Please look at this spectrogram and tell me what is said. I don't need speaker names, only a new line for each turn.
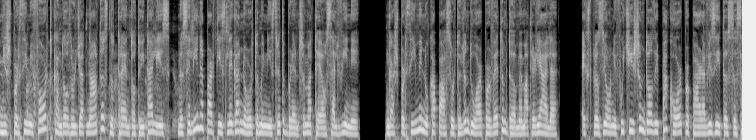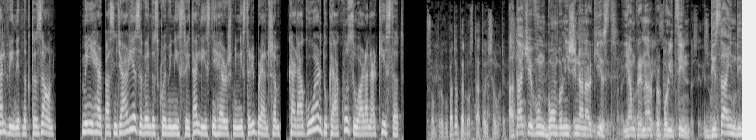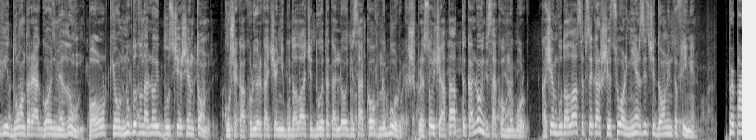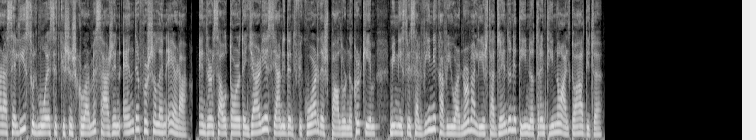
Një shpërthim i fortë ka ndodhur gjatë natës në Trento të Italisë, në selinë e partisë Lega Nord të ministrit të Brendshëm Matteo Salvini. Nga shpërthimi nuk ka pasur të lënduar por vetëm dëme materiale. Eksplozioni i fuqishëm ndodhi pak orë përpara vizitës së Salvinit në këtë zonë. Menjëherë pas ngjarjes, zëvendës kryeministri i Italisë, njëherësh ministër i Brendshëm, ka reaguar duke akuzuar anarkistët.
Ata që e vunë bombën ishin anarkistë, jam krenar për policinë. Disa individë duan të reagojnë me dhunë, por kjo nuk do të ndalojë buzëqeshjen tonë. Kush e ka kryer ka qenë një budalla që duhet të kalojë disa kohë në burg, shpresoj që ata të kalojnë disa kohë në burg. Ka qenë budalla sepse ka shqetësuar njerëzit që donin të flinin.
Përpara selisë sulmuesit kishin shkruar mesazhin ende fërshëllen era, e ndërsa autorët e ngjarjes janë identifikuar dhe shpallur në kërkim, ministri Salvini ka vijuar normalisht axhendën e tij në Trentino Alto Adige.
